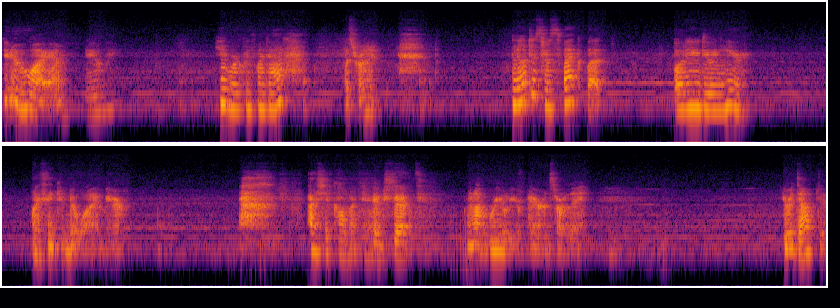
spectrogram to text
Do you know who I am, Naomi? You work with my dad? That's right. No disrespect, but what are you doing here? I think you know why I'm here. I should call my parents. Except, they're not really your parents, are they? You're adopted.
